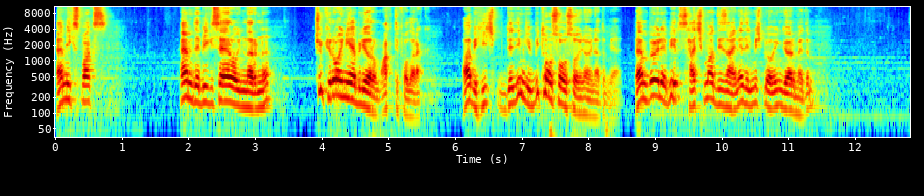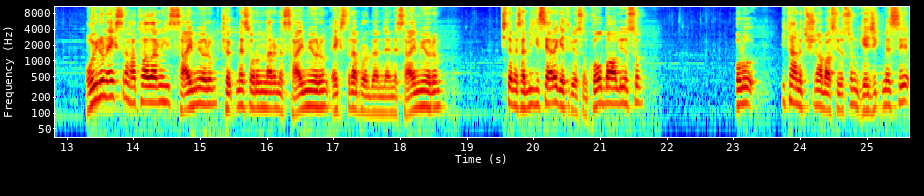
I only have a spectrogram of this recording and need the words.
hem Xbox hem de bilgisayar oyunlarını şükür oynayabiliyorum aktif olarak. Abi hiç dediğim gibi bir ton Souls oyunu oynadım yani. Ben böyle bir saçma dizayn edilmiş bir oyun görmedim. Oyunun ekstra hatalarını hiç saymıyorum. Çökme sorunlarını saymıyorum. Ekstra problemlerini saymıyorum. İşte mesela bilgisayara getiriyorsun. Kol bağlıyorsun. Kolu Bir tane tuşuna basıyorsun. Gecikmesi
